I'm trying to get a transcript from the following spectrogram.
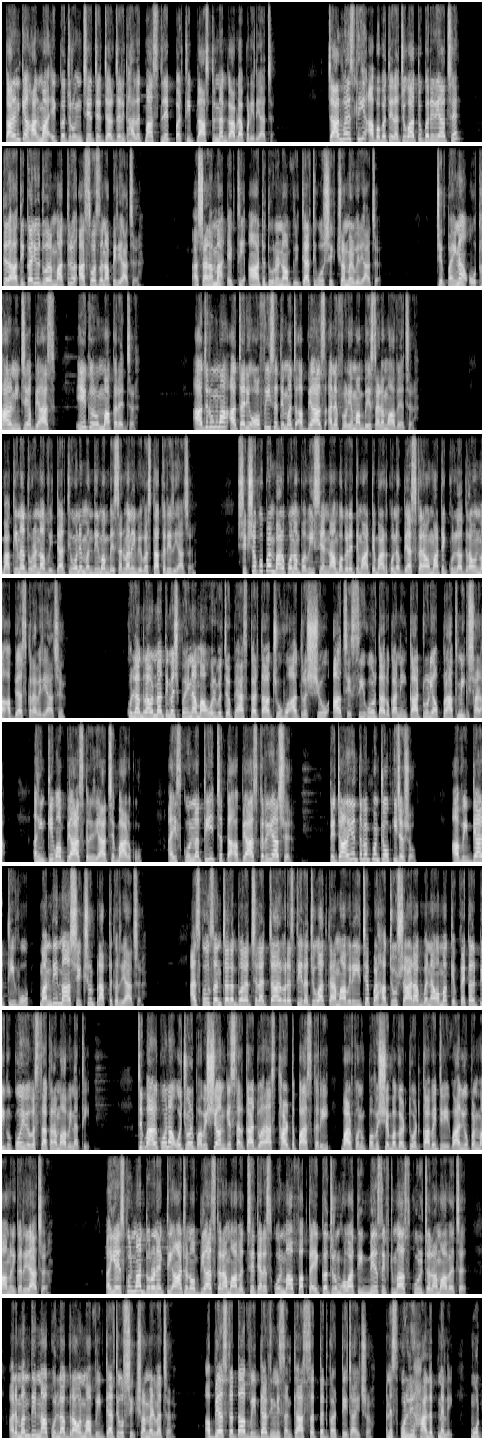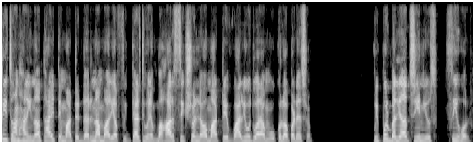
કારણ કે હાલમાં એક જ રૂમ છે જે જર્જરિત હાલતમાં સ્લેબ પરથી પ્લાસ્ટરના ગાબડા પડી રહ્યા છે. ચાર વર્ષથી આ બાબતે રજૂઆતો કરી રહ્યા છે. ત્યારે અધિકારીઓ દ્વારા માત્ર આશ્વાસન આપી રહ્યા છે. આ શાળામાં એકથી આઠ ધોરણના વિદ્યાર્થીઓ શિક્ષણ મેળવી રહ્યા છે. જે ભયના ઓથાર નીચે અભ્યાસ એક રૂમમાં કરે છે. આ જ રૂમમાં આચાર્ય ઓફિસ તેમજ અભ્યાસ અને ફળિયામાં બેસાડવામાં આવ્યા છે. બાકીના ધોરણના વિદ્યાર્થીઓને મંદિરમાં બેસાડવાની વ્યવસ્થા કરી રહ્યા છે. શિક્ષકો પણ બાળકોના ભવિષ્ય ના બગડે તે માટે બાળકોને અભ્યાસ કરાવવા માટે ખુલ્લા ગ્રાઉન્ડમાં અભ્યાસ કરાવી રહ્યા છે. ખુલ્લા ગ્રાઉન્ડમાં તેમજ ભયના માહોલ વચ્ચે અભ્યાસ કરતા જોવું આ દ્રશ્યો આ છે સિહોર તાલુકાની કાટોડિયા પ્રાથમિક શાળા. અહીં કેવો અભ્યાસ કરી રહ્યા છે બાળકો? અહીં સ્કૂલ નથી, છતાં અભ્યાસ કરી રહ્યા છે. તે જાણીને તમે પણ ચોંકી જશો. આ વિદ્યાર્થીઓ મંદિરમાં શિક્ષણ પ્રાપ્ત કરી રહ્યા છે. આ સ્કૂલ સંચાલક દ્વારા છેલ્લા ચાર વર્ષથી રજૂઆત કરવામાં આવી રહી છે, પણ હજુ શાળા બનાવવામાં કે વૈકલ્પિક કોઈ વ્યવસ્થા કરવામાં આવી નથી. જે બાળકોના ઉજ્જવળ ભવિષ્ય અંગે સરકાર દ્વારા સ્થળ તપાસ કરી બાળકોનું ભવિષ્ય બગડતું અટકાવે તેવી વાલીઓ પણ માંગણી કરી રહ્યા છે. અહીંયા સ્કૂલમાં ધોરણ એકથી આઠનો અભ્યાસ કરવામાં આવે છે. ત્યારે સ્કૂલમાં ફક્ત એક જ રૂમ હોવાથી બે શિફ્ટમાં સ્કૂલ ચલાવવામાં આવે છે અને મંદિરના ખુલ્લા ગ્રાઉન્ડમાં વિદ્યાર્થીઓ શિક્ષણ મેળવે છે. અભ્યાસ કરતા વિદ્યાર્થીઓની સંખ્યા સતત ઘટતી જાય છે અને સ્કૂલની હાલતને લઈ મોટી જાનહાનિ ન થાય તે માટે ડરના માર્યા વિદ્યાર્થીઓને બહાર શિક્ષણ લેવા માટે વાલીઓ દ્વારા મોકલવા પડે છે. Vipul Baliya, Zee News, Sihor.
